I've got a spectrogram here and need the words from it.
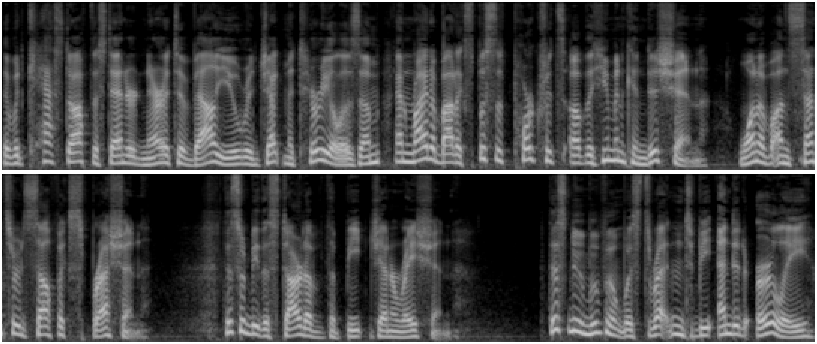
They would cast off the standard narrative value, reject materialism, and write about explicit portraits of the human condition, one of uncensored self expression. This would be the start of the Beat Generation. This new movement was threatened to be ended early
